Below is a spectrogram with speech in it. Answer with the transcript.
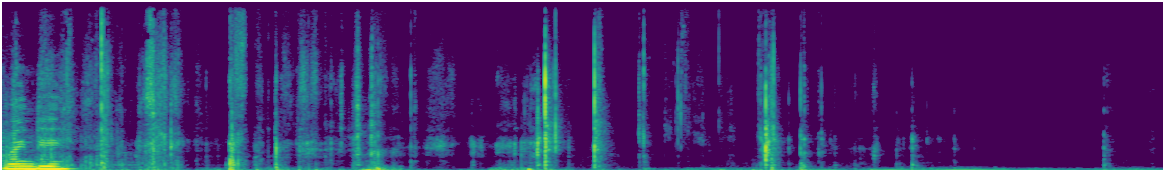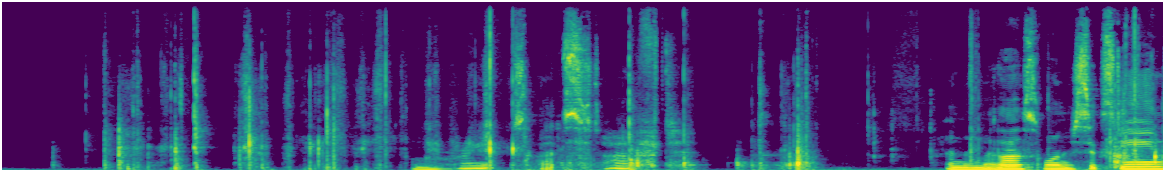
90. All right, so that's stuffed. And then my last one is 16.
